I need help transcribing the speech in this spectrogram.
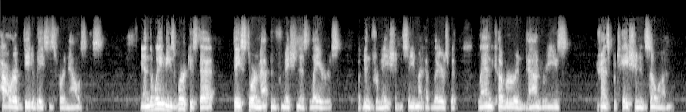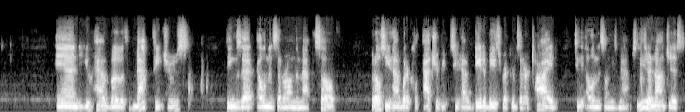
power of databases for analysis. And the way these work is that they store map information as layers of information. So you might have layers with land cover and boundaries, transportation, and so on. And you have both map features, things that elements that are on the map itself, but also you have what are called attributes. You have database records that are tied to the elements on these maps. So these are not just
